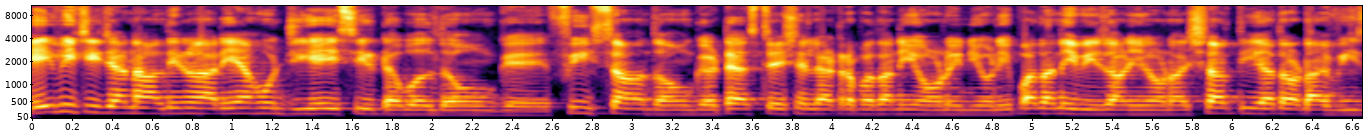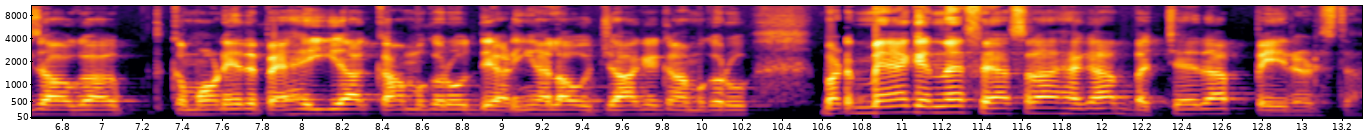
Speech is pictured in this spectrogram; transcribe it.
ਇਹ ਵੀ ਚੀਜ਼ਾਂ ਨਾਲ ਦੀ ਨਾਲ ਆ ਰਹੀਆਂ। ਹੁਣ GIC ਡਬਲ ਦਵੋਗੇ ਫੀਸਾਂ ਦਵੋਗੇ ਟੈਸਟੇਸ਼ਨ ਲੈਟਰ ਪਤਾ ਨਹੀਂ ਆਉਣੀ ਨਹੀਂ ਆਉਣੀ, ਪਤਾ ਨਹੀਂ ਵੀਜ਼ਾ ਨਹੀਂ ਆਉਣਾ। ਸ਼ਰਤੀ ਆ ਤੁਹਾਡਾ ਵੀਜ਼ਾ ਹੋਗਾ ਕਮਾਉਣੇ ਤੇ ਪੈਸੇ ਹੀ ਆ, ਕੰਮ ਕਰੋ, ਦਿਹਾੜੀਆਂ ਲਾਓ, ਜਾ ਕੇ ਕੰਮ ਕਰੋ। ਬਟ ਮੈਂ ਕਹਿੰਦਾ ਫੈਸਲਾ ਹੈਗਾ ਬੱਚੇ ਦਾ ਪੇਰੈਂਟਸ ਦਾ।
